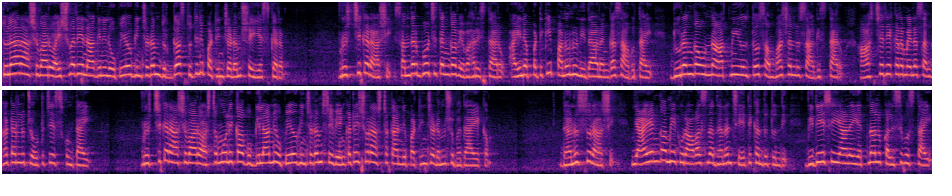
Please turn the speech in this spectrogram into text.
తులారాశివారు ఐశ్వర్య నాగిని ఉపయోగించడం దుర్గాస్థుతిని పఠించడం శ్రేయస్కరం. వృశ్చిక రాశి సందర్భోచితంగా వ్యవహరిస్తారు. అయినప్పటికీ పనులు నిదానంగా సాగుతాయి. దూరంగా ఉన్న ఆత్మీయులతో సంభాషణలు సాగిస్తారు. ఆశ్చర్యకరమైన సంఘటనలు చోటు చేసుకుంటాయి. వృశ్చిక రాశివారు అష్టమూలికా గుగ్గిలాన్ని ఉపయోగించడం శ్రీ వెంకటేశ్వర అష్టకాన్ని పఠించడం శుభదాయకం. ధనుస్సు రాశి. న్యాయంగా మీకు రావాల్సిన ధనం చేతికందుతుంది. విదేశీయాన యత్నాలు కలిసి వస్తాయి.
